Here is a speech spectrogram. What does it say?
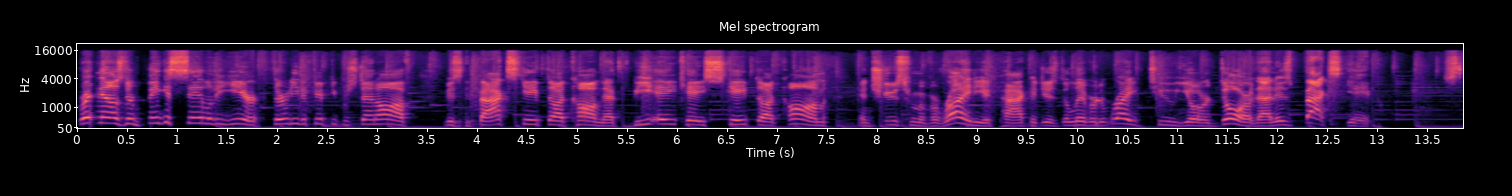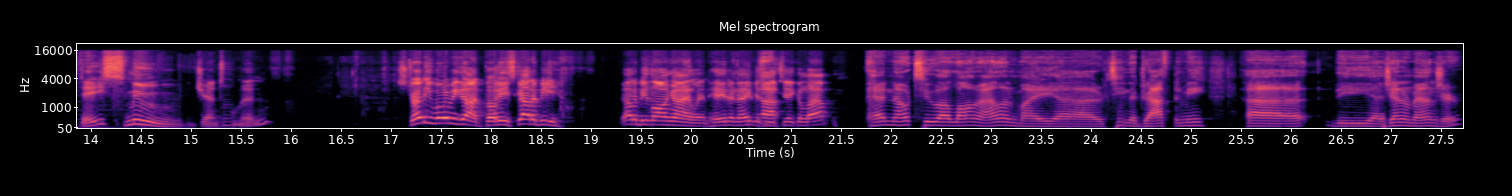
Right now is their biggest sale of the year 30 to 50% off. Visit backscape.com. That's B A K scape.com and choose from a variety of packages delivered right to your door. That is Backscape. Stay smooth, gentlemen. Struddy, what do we got, buddy? It's got to be, got to be Long Island. Hey, tonight as uh, we take a lap heading out to uh, Long Island, my uh, team that drafted me, uh, the uh, general manager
